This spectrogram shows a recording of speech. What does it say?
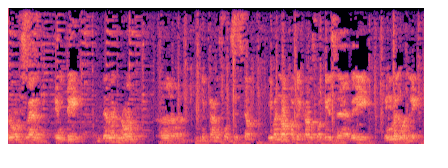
roads were empty. There were no uh, transport system. Even now, public transport is uh, very minimal only.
